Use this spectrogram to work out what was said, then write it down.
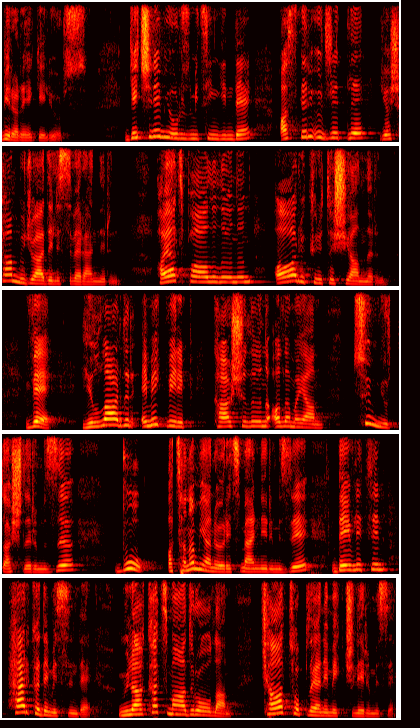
bir araya geliyoruz. Geçinemiyoruz mitinginde asgari ücretle yaşam mücadelesi verenlerin, hayat pahalılığının ağır yükünü taşıyanların ve yıllardır emek verip karşılığını alamayan tüm yurttaşlarımızı bu atanamayan öğretmenlerimizi devletin her kademesinde mülakat mağduru olan kağıt toplayan emekçilerimizi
